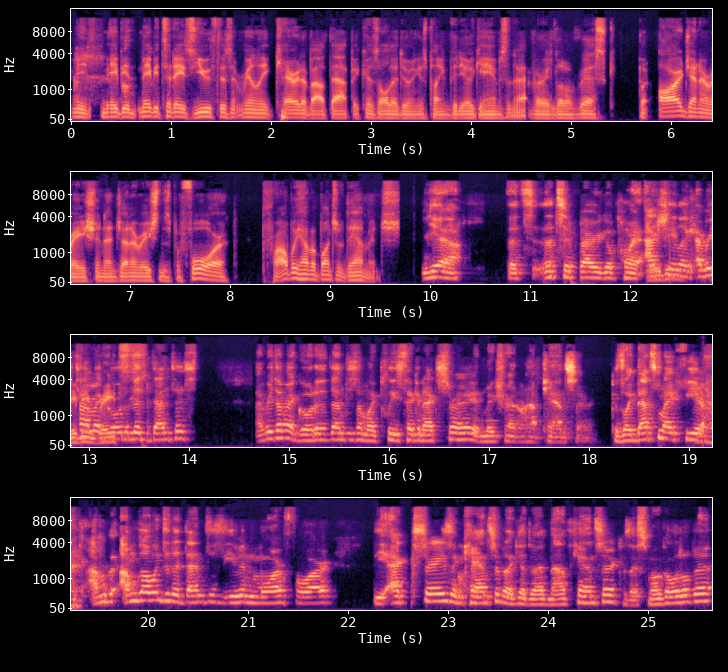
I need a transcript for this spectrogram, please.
mean, maybe maybe today's youth isn't really cared about that because all they're doing is playing video games and they're at very little risk. But our generation and generations before probably have a bunch of damage. yeah, that's that's a very good point. Actually, like every maybe time I go to the dentist, every time I go to the dentist, I'm like, please take an X-ray and make sure I don't have cancer, because like that's my fear. Like I'm I'm going to the dentist even more for the X-rays and cancer. Like, yeah, do I have mouth cancer because I smoke a little bit,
